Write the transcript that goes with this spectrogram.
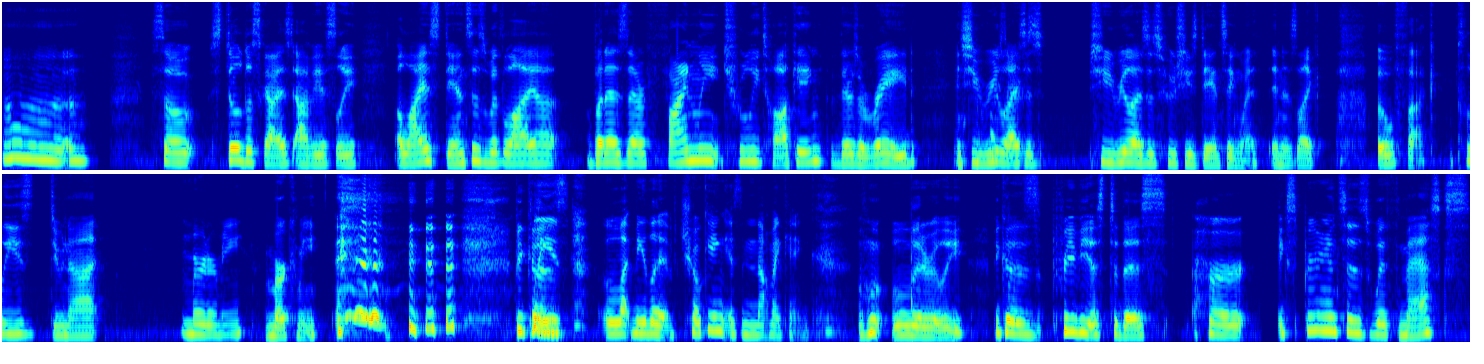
Uh, so, still disguised, obviously, Elias dances with Laia, but as they're finally truly talking, there's a raid, and she realizes she realizes who she's dancing with, and is like, "Oh fuck! Please do not Murder me, murk me." because please. Let me live. Choking is not my kink. literally because previous to this her experiences with masks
